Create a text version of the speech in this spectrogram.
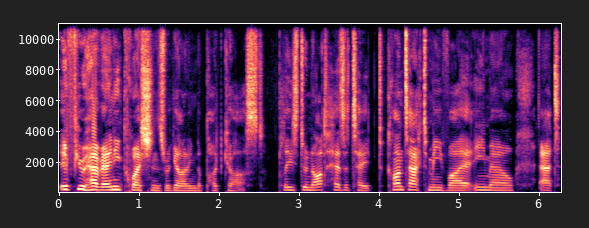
if you have any questions regarding the podcast, please do not hesitate to contact me via email at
